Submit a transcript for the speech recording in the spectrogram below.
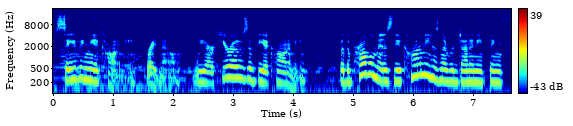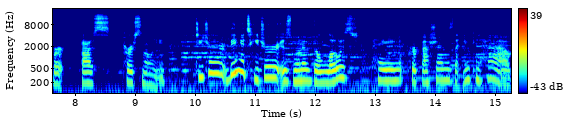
saving the economy right now. We are heroes of the economy. But the problem is, the economy has never done anything for us personally. Teacher, being a teacher is one of the lowest paying professions that you can have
